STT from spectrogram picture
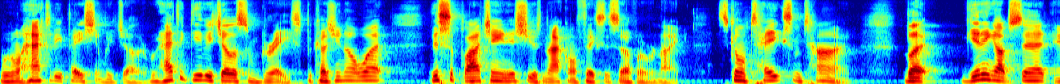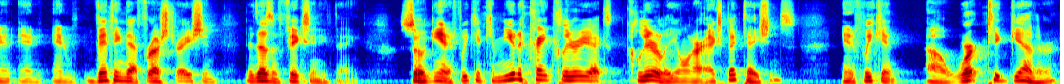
We're going to have to be patient with each other. We have to give each other some grace because you know what? This supply chain issue is not going to fix itself overnight. It's going to take some time. But getting upset and, and, and venting that frustration, that doesn't fix anything. So again, if we can communicate clearly, clearly on our expectations, and if we can uh, work together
